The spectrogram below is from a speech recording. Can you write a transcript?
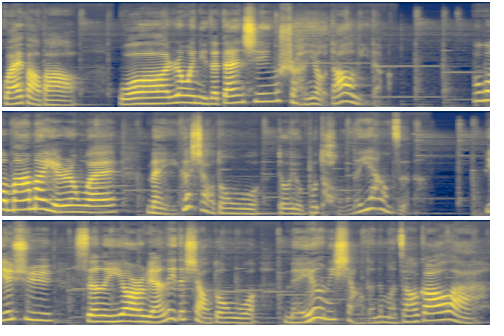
乖宝宝，我认为你的担心是很有道理的。不过妈妈也认为每一个小动物都有不同的样子。也许森林幼儿园里的小动物没有你想的那么糟糕啊。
